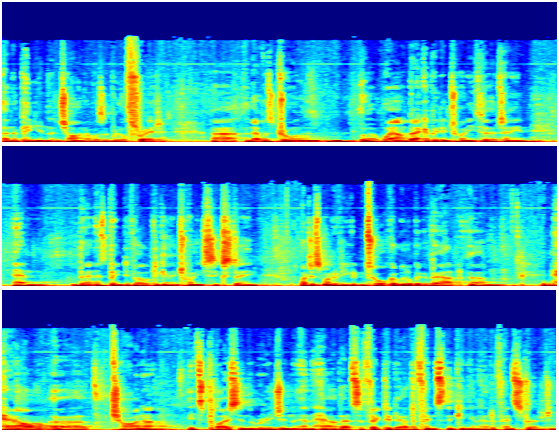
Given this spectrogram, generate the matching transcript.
an opinion that China was a real threat. Uh, and that was drawn, uh, wound back a bit in 2013, and that has been developed again in 2016. I just wonder if you could talk a little bit about um, how uh, China, its place in the region, and how that's affected our defence thinking and our defence strategy.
